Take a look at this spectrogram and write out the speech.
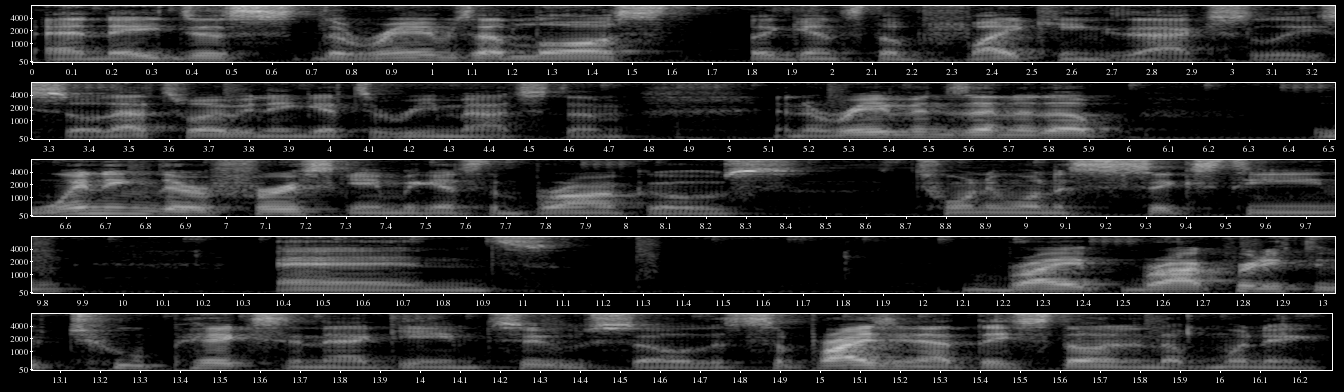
and they just the Rams had lost against the Vikings actually, so that's why we didn't get to rematch them. And the Ravens ended up winning their first game against the Broncos, 21 to 16, and Brock Purdy threw two picks in that game too. So it's surprising that they still ended up winning.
